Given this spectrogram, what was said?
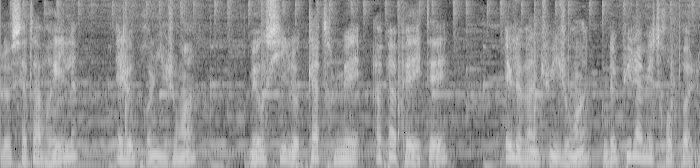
le 7 avril et le 1er juin, mais aussi le 4 mai à Papeete et le 28 juin depuis la métropole.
